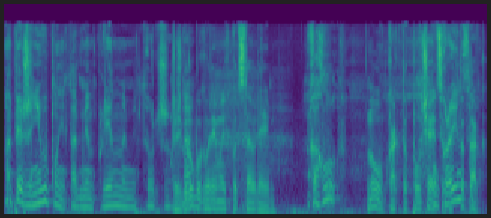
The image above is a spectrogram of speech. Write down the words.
Опять же, не выполнит обмен пленными тот же. То есть, да? грубо говоря, мы их подставляем. Как ну, как-то получается как-то так.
